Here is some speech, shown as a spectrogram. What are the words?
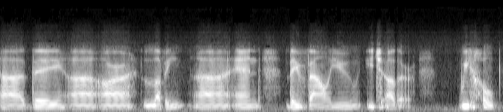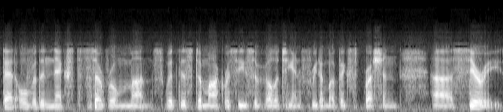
Uh, they uh, are loving and they value each other. We hope that over the next several months, with this democracy, civility, and freedom of expression uh, series,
